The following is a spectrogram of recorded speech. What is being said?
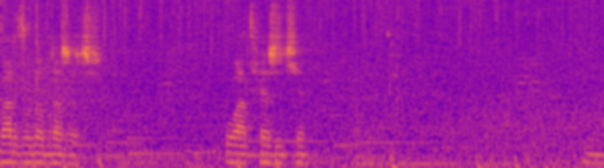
Bardzo dobra rzecz. Ułatwia życie. Hmm.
